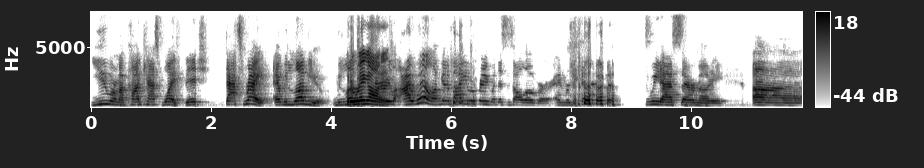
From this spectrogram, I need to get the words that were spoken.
You are my podcast wife, bitch. That's right. And we love you. We Put love a ring you on it. lo- I will. I'm going to buy you a ring when this is all over. And we're going to have a sweet ass ceremony. Uh,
